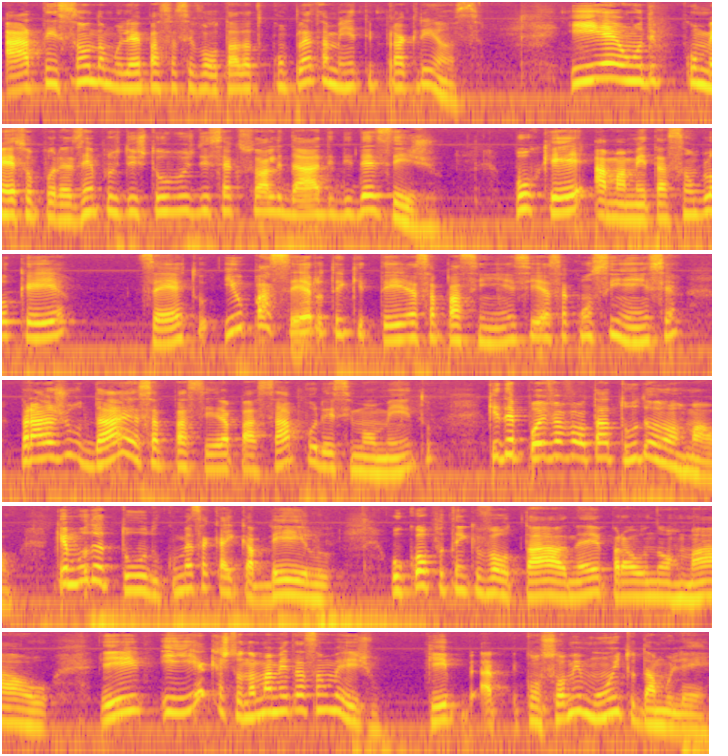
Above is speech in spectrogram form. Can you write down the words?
a atenção da mulher passa a ser voltada completamente para a criança. E é onde começam, por exemplo, os distúrbios de sexualidade e de desejo. Porque a amamentação bloqueia certo? E o parceiro tem que ter essa paciência e essa consciência para ajudar essa parceira a passar por esse momento, que depois vai voltar tudo ao normal. Porque muda tudo, começa a cair cabelo, o corpo tem que voltar, né, para o normal. E, e a questão da amamentação mesmo, que a, consome muito da mulher,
